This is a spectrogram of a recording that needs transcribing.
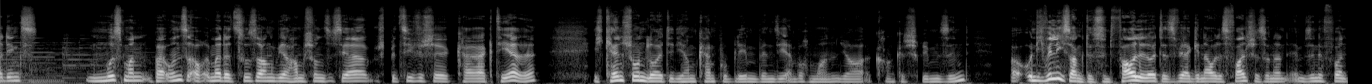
Allerdings muss man bei uns auch immer dazu sagen, wir haben schon sehr spezifische Charaktere. Ich kenne schon Leute, die haben kein Problem, wenn sie einfach mal ein Jahr krank geschrieben sind. Und ich will nicht sagen, das sind faule Leute, das wäre genau das Falsche, sondern im Sinne von,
